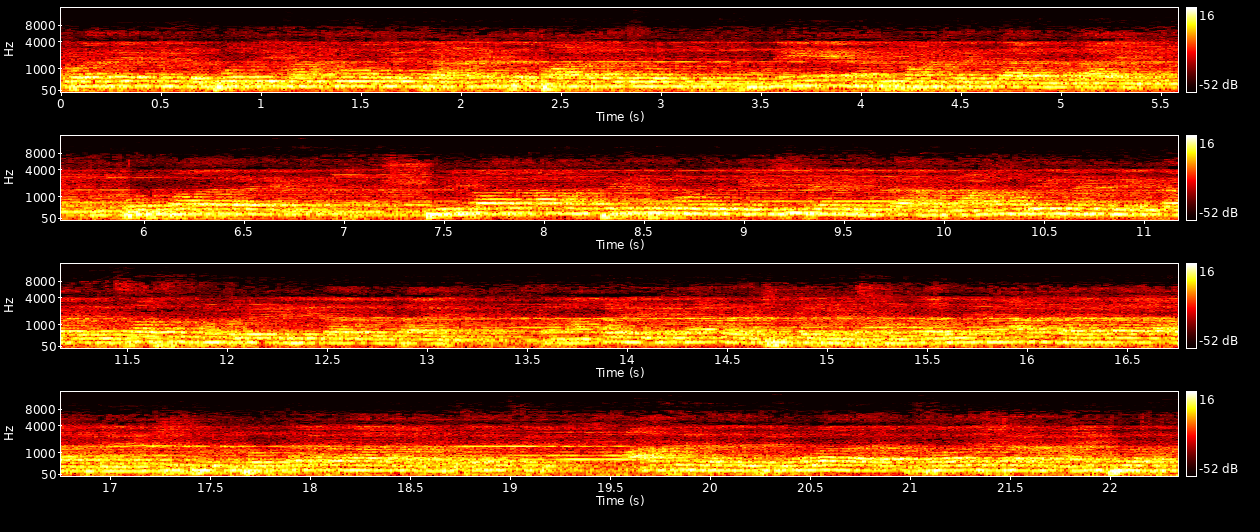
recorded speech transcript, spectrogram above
குழந்தை என்று போற்றி வணங்குவோம் என்ற அனைத்து பாடல்களும் உன்னையே நம்பி வாழ்ந்திருக்கிறார்கள் தாய் பொதுவாதங்களை பிடிவாதமாக கொண்டு எஞ்சி வேண்டுகின்றார்கள் மனமொழி வேண்டுகின்றார்கள் விசுவாசம் மக்களை எல்லாம் ரட்சிக்க வேண்டும். கருமையான கருணையான அவர்களை ரட்சித்து பொருளாதார பொற்கரங்களால் அவர்கள் சிறப்பில் ஆசீர்வாதத்தின் மூலாதாரம் சுவாதிஷ்டாரம் மணிப்புரம்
